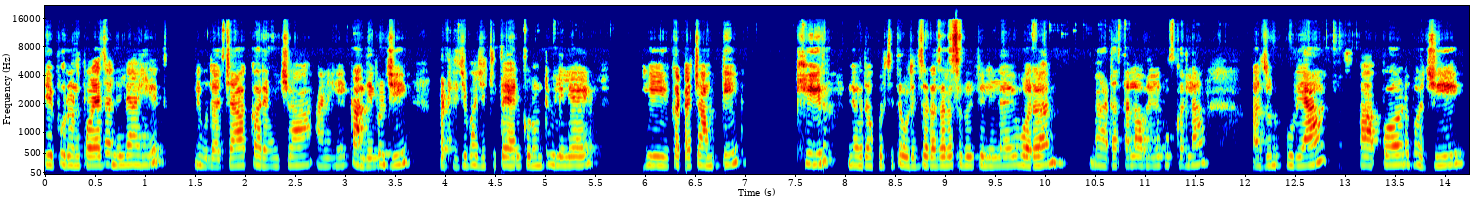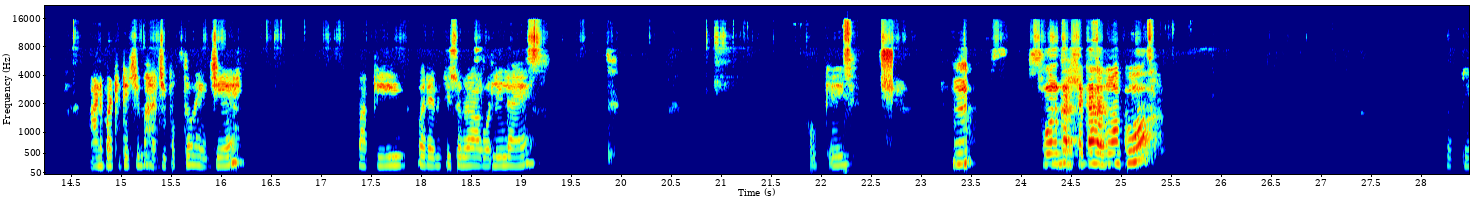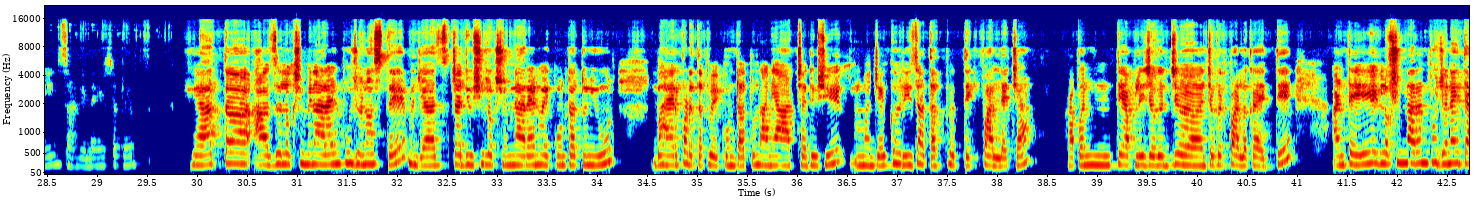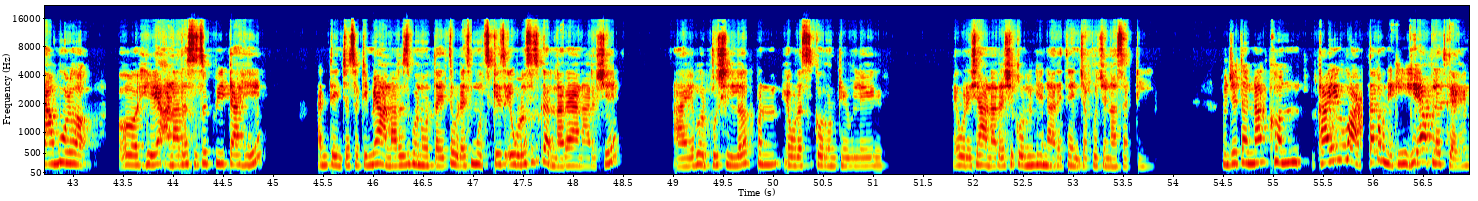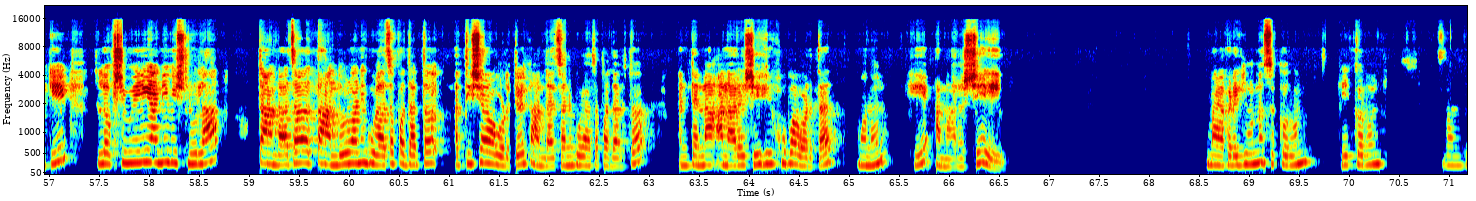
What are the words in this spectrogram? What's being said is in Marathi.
हे पुरणपोळ्या झालेल्या आहेत. निवदाच्या कर्यांच्या आणि हे कांदे भजी बटाट्याची भाजीची तयार करून ठेवलेली आहे. ही कटाची आमटी खीर निवदापूरची तेवढी जरा जरा सगळं केलेलं आहे. वरण भात आता लावलेलं कुकरला. अजून पुऱ्या पापड भजी आणि बटाट्याची भाजी फक्त व्हायची आहे. बाकी बऱ्यापैकी सगळं आवडलेलं आहे. ओके. हम्म? फोन करते का नको. ओके झालेलं आहे सगळं. ह्यात आज लक्ष्मीनारायण पूजन असते. म्हणजे आजच्या दिवशी लक्ष्मीनारायण वैकुंठातून येऊन बाहेर पडतात वैकुंठातून आणि आजच्या दिवशी म्हणजे घरी जातात प्रत्येक पाल्याच्या. आपण ते आपले जगत जगत पालक आहेत ते. आणि ते लक्ष्मीनारायण पूजन आहे त्यामुळं हे अनारसाचं पीठ आहे. आणि त्यांच्यासाठी मी अनारस बनवत आहे. तेवढ्याच मोजकेच एवढंच करणार आहे अनारसे. आहे भरपूर शिल्लक पण एवढंच करून ठेवले. एवढेसे अनारसे करून घेणार आहे त्यांच्या पूजनासाठी. म्हणजे त्यांना खन काही वाटतं का नाही की हे आपल्याच काय? की लक्ष्मी आणि विष्णूला तांदळाचा तांदूळ आणि गुळाचा पदार्थ अतिशय आवडतोय तांदळाचा आणि गुळाचा पदार्थ. आणि त्यांना अनारसे हे खूप आवडतात. म्हणून हे अनारसे. माझ्याकडे घेऊन असं करून हे करून बंद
